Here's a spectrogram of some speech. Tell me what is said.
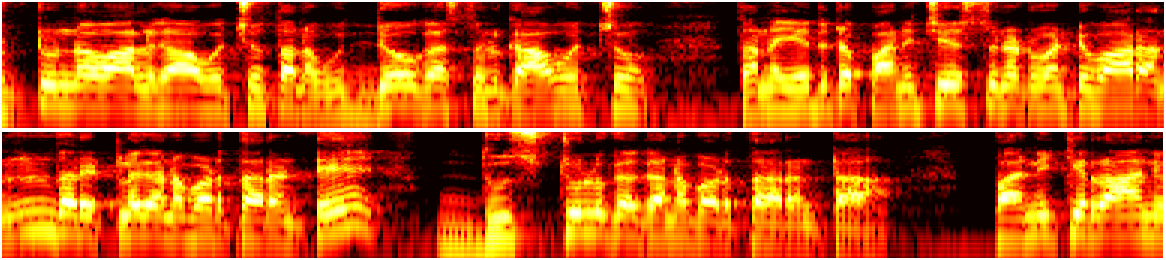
చుట్టూన్న వాళ్ళు కావచ్చు తన ఉద్యోగస్తులు కావచ్చు తన ఎదుట పనిచేస్తున్నటువంటి వారందరు ఎట్లా కనబడతారంటే దుష్టులుగా కనబడతారంట. పనికి రాని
